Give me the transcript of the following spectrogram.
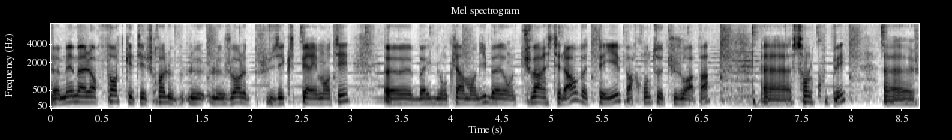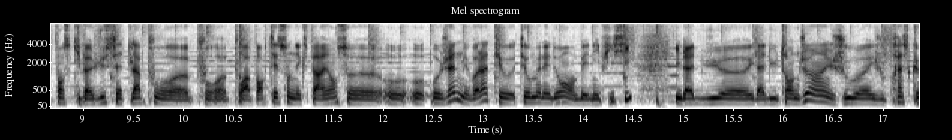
euh, même alors Ford qui était je crois le, le- le joueur le plus expérimenté, euh, bah, ils lui ont clairement dit bah, tu vas rester là, on va te payer, par contre tu joueras pas, euh, sans le couper. Euh, je pense qu'il va juste être là pour, euh, pour, pour apporter son expérience euh, aux, jeunes. Mais voilà, Théo, Théo Malédon en bénéficie. Il a du, euh, il a du temps de jeu. hein. Il, joue, euh, il joue presque,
